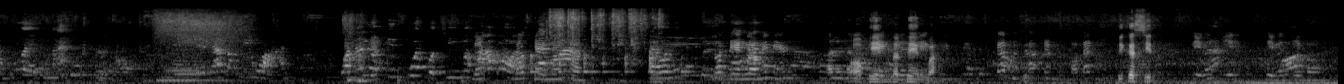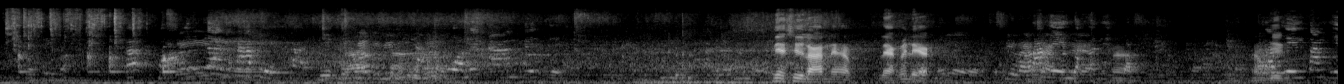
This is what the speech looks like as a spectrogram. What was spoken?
นด้วยใช่ไหมเห็นแล้วต้องมีหวานวันนั้นเรากินกล้วยบดชีมะพร้าวอ่อนรถเพลแซ่งบรถมากก่อนแต่วันนี้ไม่มีรถเพลงเราไหมเนี่ยอ๋อเพลงรถเพลงปะก็มันก็เป็นขอแป๊บลิขสิทธิ์สี่นาทีสี่นาทีโมง เนี่ยชื่อร้านนะครับแหลกไม่แหลกที่ร้านตั้งแหลเองกเหรออันนี้อ่าตั้งทำเองเองตั้งเอ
